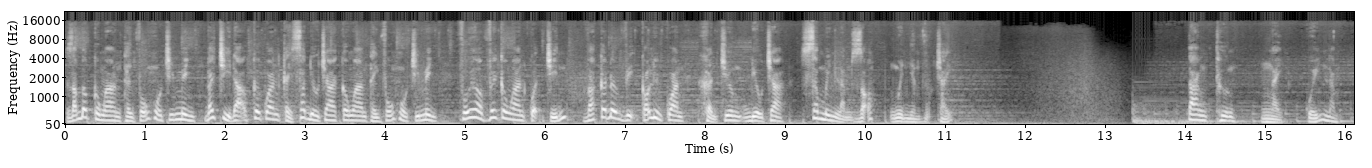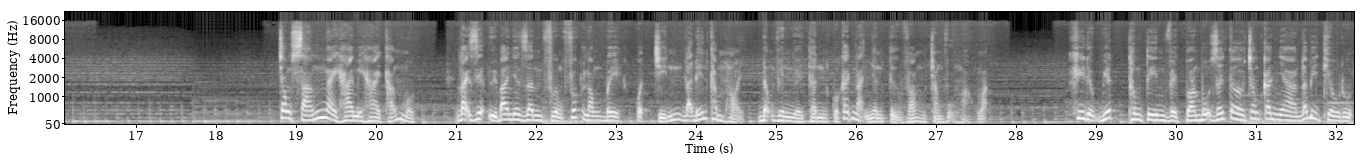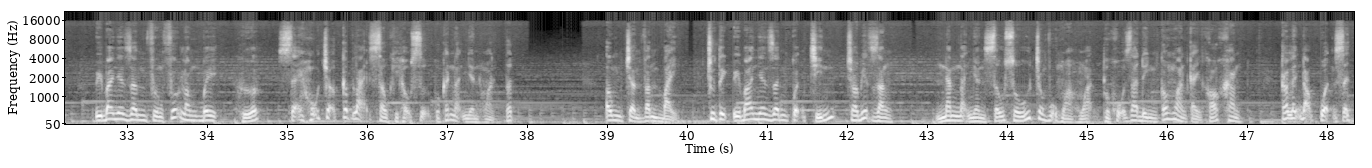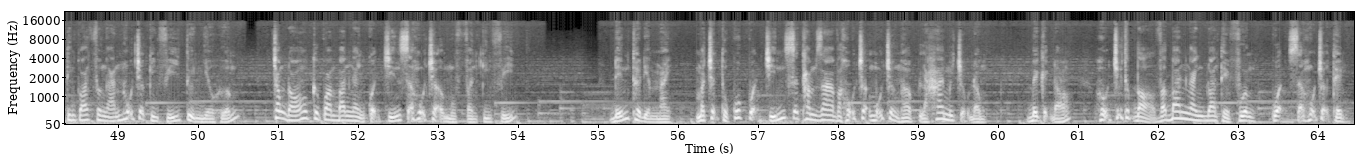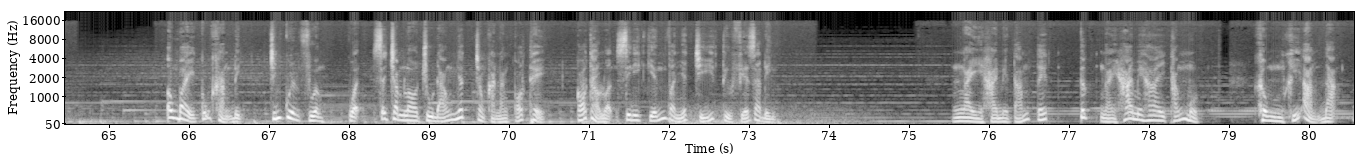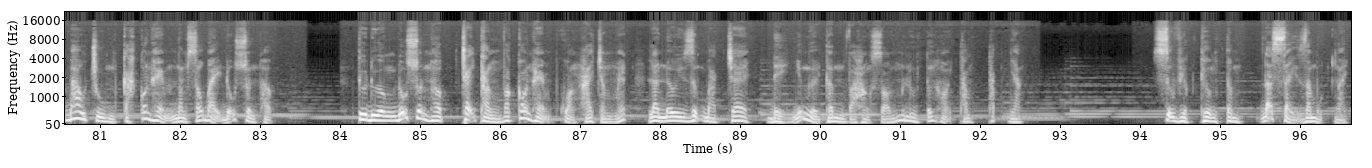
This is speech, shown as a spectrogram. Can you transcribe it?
Giám đốc Công an thành phố Hồ Chí Minh đã chỉ đạo cơ quan cảnh sát điều tra Công an thành phố Hồ Chí Minh phối hợp với Công an quận 9 và các đơn vị có liên quan khẩn trương điều tra, xác minh làm rõ nguyên nhân vụ cháy. Tang thương ngày cuối năm Trong sáng ngày 22 tháng 1, đại diện Ủy ban Nhân dân phường Phước Long B, quận 9 đã đến thăm hỏi, động viên người thân của các nạn nhân tử vong trong vụ hỏa hoạn. Khi được biết thông tin về toàn bộ giấy tờ trong căn nhà đã bị thiêu rụi, Ủy ban nhân dân phường Phước Long B hứa sẽ hỗ trợ cấp lại sau khi hậu sự của các nạn nhân hoàn tất. Ông Trần Văn Bảy, Chủ tịch Ủy ban nhân dân quận 9 cho biết rằng năm nạn nhân xấu số trong vụ hỏa hoạn thuộc hộ gia đình có hoàn cảnh khó khăn. Các lãnh đạo quận sẽ tính toán phương án hỗ trợ kinh phí từ nhiều hướng, trong đó cơ quan ban ngành quận 9 sẽ hỗ trợ một phần kinh phí. Đến thời điểm này, Mặt trận Tổ quốc quận 9 sẽ tham gia và hỗ trợ mỗi trường hợp là 20 triệu đồng. Bên cạnh đó, Hội chữ thập đỏ và ban ngành đoàn thể phương quận sẽ hỗ trợ thêm. Ông Bảy cũng khẳng định chính quyền phường, quận sẽ chăm lo chu đáo nhất trong khả năng có thể, có thảo luận xin ý kiến và nhất trí từ phía gia đình. Ngày 28 Tết, tức ngày 22 tháng 1, không khí ảm đạm bao trùm cả con hẻm 567 Đỗ Xuân Hợp. Từ đường Đỗ Xuân Hợp chạy thẳng vào con hẻm khoảng 200 mét là nơi dựng bạt tre để những người thân và hàng xóm lui tới hỏi thăm thắp nhang. Sự việc thương tâm đã xảy ra một ngày.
